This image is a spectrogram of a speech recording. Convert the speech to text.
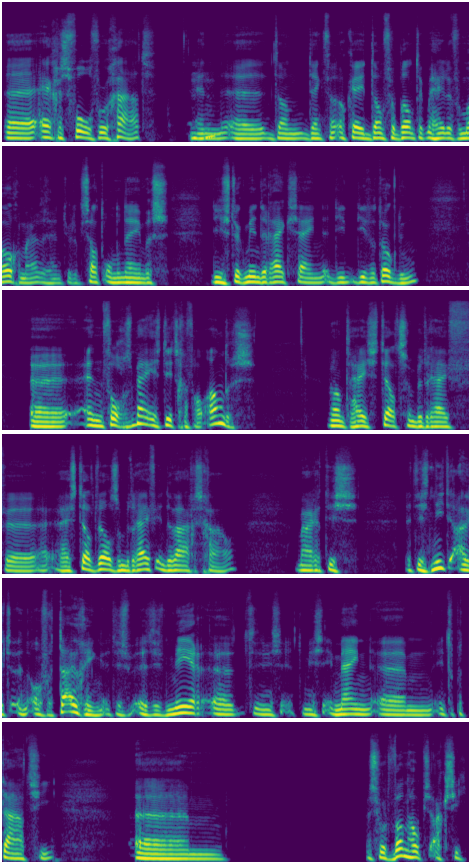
eh, ergens vol voor gaat. Mhm. En eh, dan denkt van oké, dan verbrand ik mijn hele vermogen maar. Er zijn natuurlijk zat ondernemers die een stuk minder rijk zijn, die, die dat ook doen. Eh, en volgens mij is dit geval anders. Want hij stelt zijn bedrijf, eh, hij stelt wel zijn bedrijf in de waagschaal. Maar het is, het is niet uit een overtuiging. Het is, het is meer, tenminste, tenminste in mijn ehm, interpretatie, ehm, een soort wanhoopsactie.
